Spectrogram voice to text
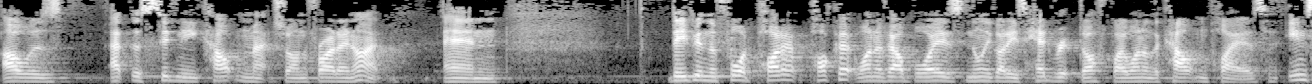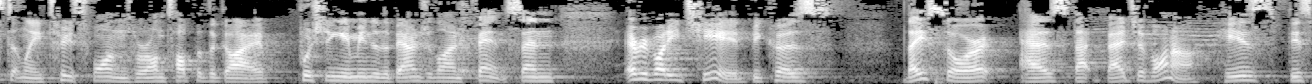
I was at the Sydney Carlton match on Friday night, and deep in the forward pocket, one of our boys nearly got his head ripped off by one of the Carlton players. Instantly, two swans were on top of the guy, pushing him into the boundary line fence, and everybody cheered because they saw it as that badge of honour. Here's this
